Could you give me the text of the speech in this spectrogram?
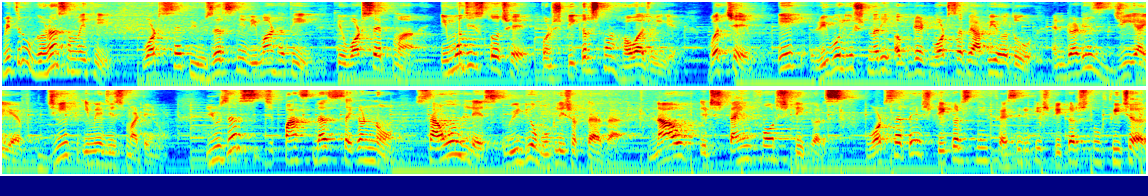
મિત્રો, ઘણા સમયથી વોટ્સએપ યુઝર્સની ડિમાન્ડ હતી કે વોટ્સએપમાં ઇમોજીસ તો છે, પણ સ્ટીકર્સ પણ હોવા જોઈએ. વચ્ચે એક રિવોલ્યુશનરી અપડેટ વોટ્સએપે આપ્યું હતું and that is G I F GIF images માટેનું. યુઝર્સ પાંચ દસ સેકન્ડનો સાઉન્ડલેસ વીડિયો મોકલી શકતા હતા. Now it's time for stickers વોટ્સએપે સ્ટીકર્સની ફેસિલિટી સ્ટીકર્સનું ફીચર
